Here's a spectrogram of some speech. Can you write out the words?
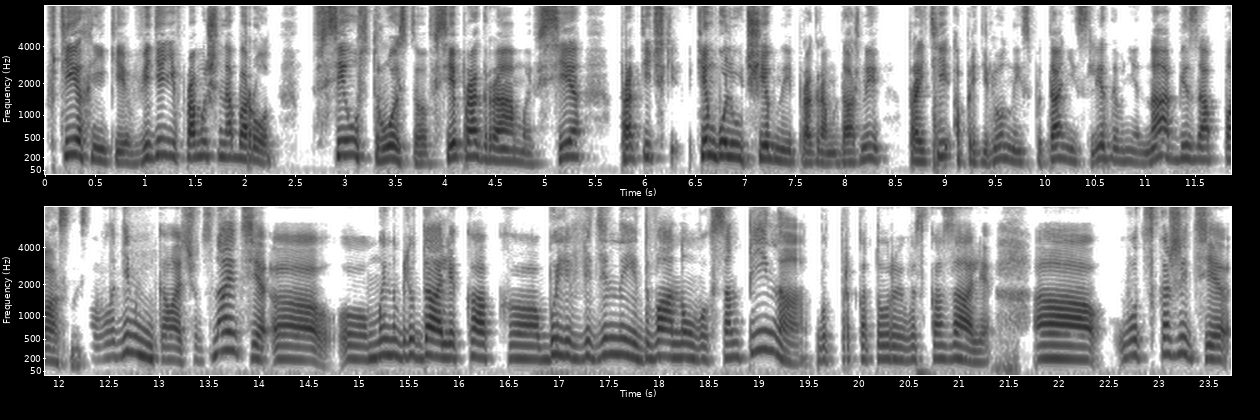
в технике, введении в промышленный оборот, все устройства, все программы, все практически, тем более учебные программы должны пройти определенные испытания, исследования на безопасность. Владимир Николаевич, вот знаете, э, э, мы наблюдали, как э, были введены два новых санпина, вот про которые вы сказали. Вот скажите,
